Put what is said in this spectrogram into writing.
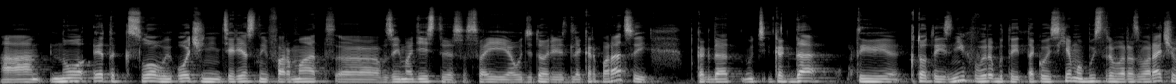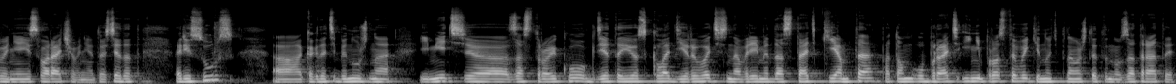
А, но это, к слову, очень интересный формат э, взаимодействия со своей аудиторией для корпораций, когда, когда ты, кто-то из них выработает такую схему быстрого разворачивания и сворачивания. То есть этот ресурс, а, когда тебе нужно иметь э, застройку, где-то ее складировать, на время достать кем-то, потом убрать и не просто выкинуть, потому что это, ну, затраты.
